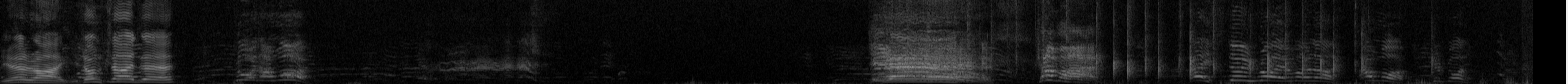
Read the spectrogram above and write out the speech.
Yeah, right. He's onside there. Go on, now, what? Yes! Come on! Hey, Stu, right, Come on. come on, Good one.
